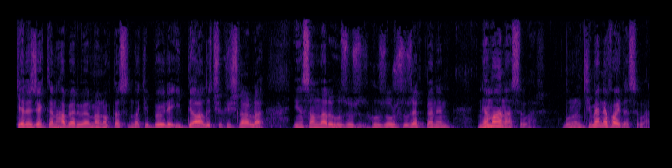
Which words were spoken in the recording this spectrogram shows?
gelecekten haber verme noktasındaki böyle iddialı çıkışlarla insanları huzur, huzursuz etmenin ne manası var? Bunun kime ne faydası var?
